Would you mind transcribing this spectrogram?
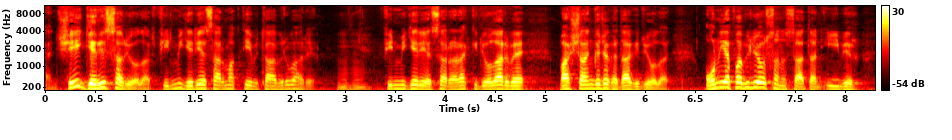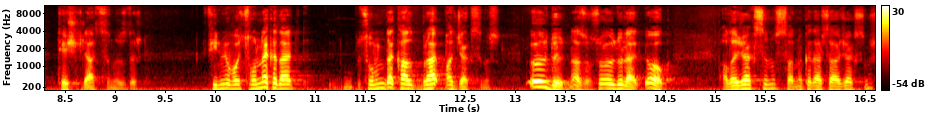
Yani şeyi geri sarıyorlar. Filmi geriye sarmak diye bir tabiri var ya. Filmi geriye sararak gidiyorlar ve başlangıca kadar gidiyorlar. Onu yapabiliyorsanız zaten iyi bir teşkilatsınızdır. Filmi sonuna kadar sonunda kal bırakmayacaksınız. Öldü. Nasıl olsa öldüler. Yok. Alacaksınız, sonuna kadar saracaksınız.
